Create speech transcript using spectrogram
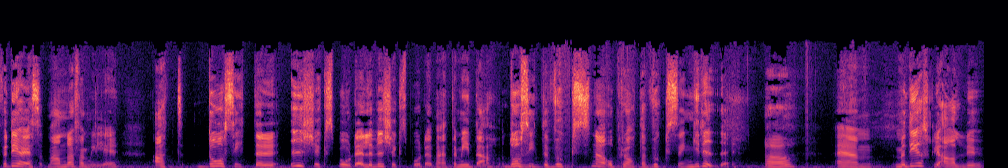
för det har jag sett med andra familjer, att då sitter i köksbordet, eller vid köksbordet man äter middag, då sitter vuxna och pratar vuxengrejer. Ja. Ehm, men det skulle jag aldrig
